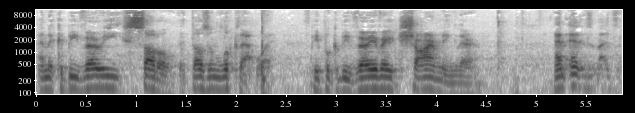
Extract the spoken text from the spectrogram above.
and it could be very subtle. It doesn't look that way. People could be very very charming there and, and it's,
